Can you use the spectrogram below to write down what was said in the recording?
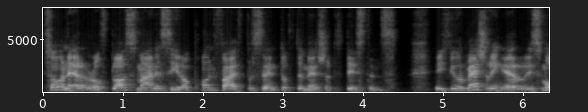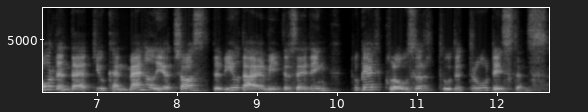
so an error of plus minus 0.5% of the measured distance. If your measuring error is more than that, you can manually adjust the wheel diameter setting to get closer to the true distance.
